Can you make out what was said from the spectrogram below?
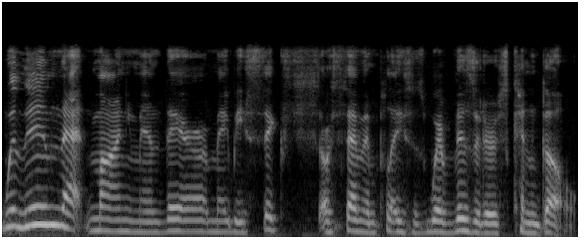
within that monument, there are maybe six or seven places where visitors can go.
